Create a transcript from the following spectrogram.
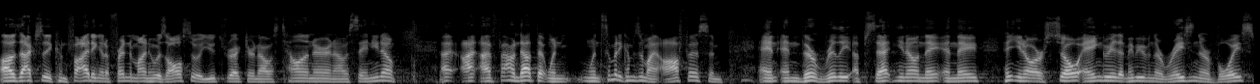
I was actually confiding in a friend of mine who was also a youth director, and I was telling her, and I was saying, you know, I, I found out that when, when somebody comes into my office and, and, and they're really upset, you know, and they, and they, you know, are so angry that maybe even they're raising their voice,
